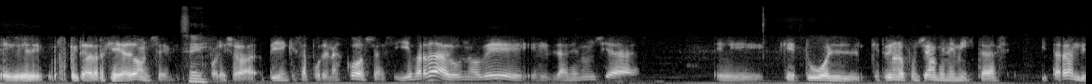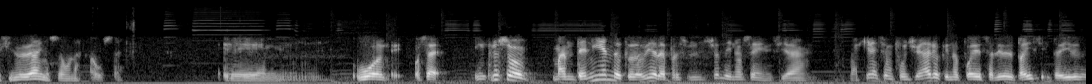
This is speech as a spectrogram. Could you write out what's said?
eh, respecto a la tragedia de Once. Por eso piden que se apuren las cosas. Y es verdad, uno ve las denuncias que tuvo el, que tuvieron los funcionarios menemistas y tardaron 19 años en unas causas. Hubo, o sea, incluso manteniendo todavía la presunción de inocencia, imagínense un funcionario que no puede salir del país sin pedir,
